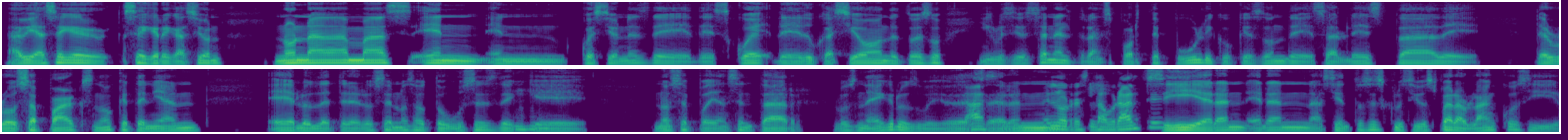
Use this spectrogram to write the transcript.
había segregación, no nada más en, en cuestiones de, de, de, educación, de todo eso, inclusive está en el transporte público, que es donde sale esta de, de Rosa Parks, ¿no? Que tenían eh, los letreros en los autobuses de que no se podían sentar los negros, güey. Ah, en los restaurantes. Sí, eran, eran asientos exclusivos para blancos y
